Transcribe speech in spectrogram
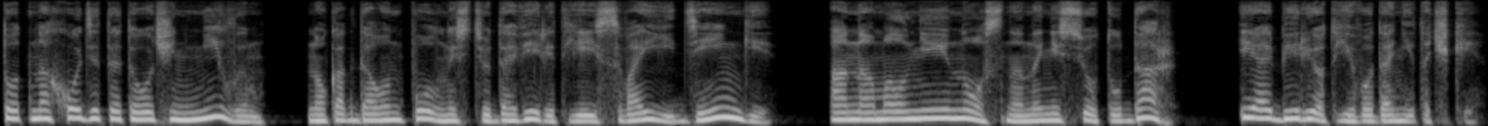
Тот находит это очень милым, но когда он полностью доверит ей свои деньги, она молниеносно нанесет удар и оберет его до ниточки.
